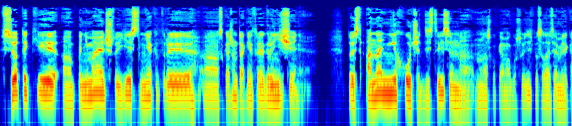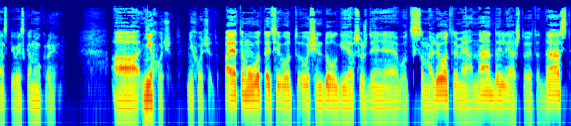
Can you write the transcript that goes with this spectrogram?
все-таки а, понимает, что есть некоторые, а, скажем так, некоторые ограничения. То есть она не хочет действительно, ну, насколько я могу судить, посылать американские войска на Украину. А, не хочет, не хочет. Поэтому вот эти вот очень долгие обсуждения вот с самолетами, а надо ли, а что это даст.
